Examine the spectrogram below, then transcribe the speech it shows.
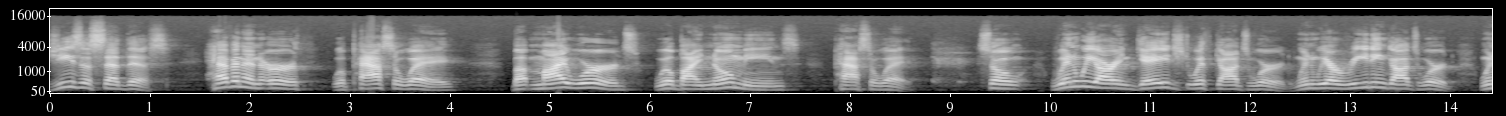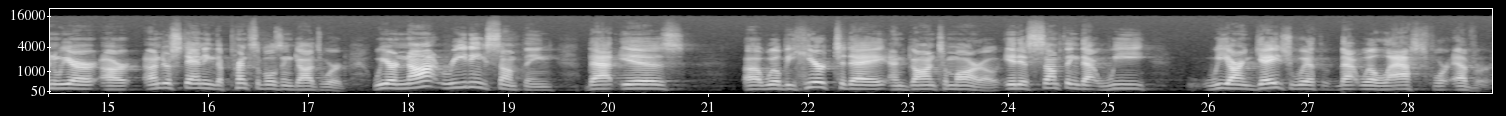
Jesus said this Heaven and earth will pass away, but my words will by no means pass away. So, when we are engaged with God's word, when we are reading God's word, when we are, are understanding the principles in God's word, we are not reading something that is uh, will be here today and gone tomorrow. It is something that we we are engaged with that will last forever.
